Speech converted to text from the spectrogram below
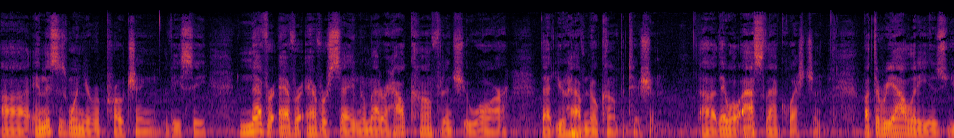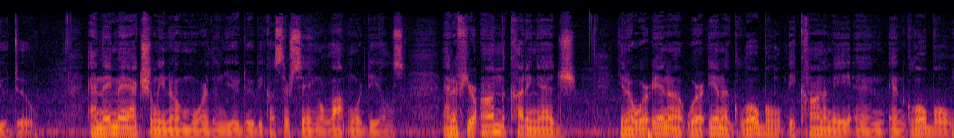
uh, and this is when you're approaching the VC. Never, ever, ever say, no matter how confident you are, that you have no competition. Uh, they will ask that question. But the reality is you do. And they may actually know more than you do because they're seeing a lot more deals. And if you're on the cutting edge, you know, we're in a, we're in a global economy and, and global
